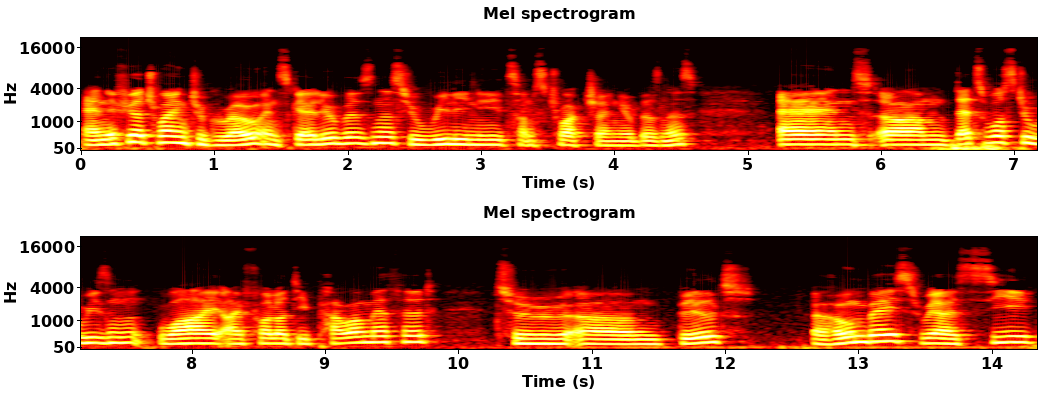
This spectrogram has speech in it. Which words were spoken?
and if you're trying to grow and scale your business, you really need some structure in your business and um, that was the reason why I followed the PARA method to um, build a home base where I see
